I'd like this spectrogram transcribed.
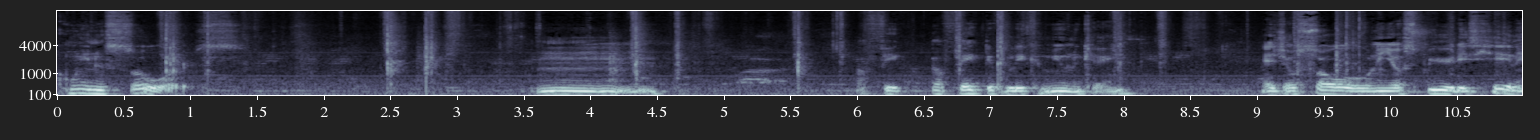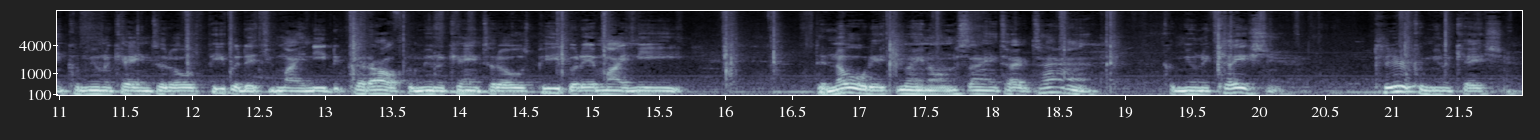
Queen of Swords. Mm. effectively communicating. As your soul and your spirit is healing, communicating to those people that you might need to cut off, communicating to those people that might need to know that you ain't on the same type of time. Communication. Clear communication.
